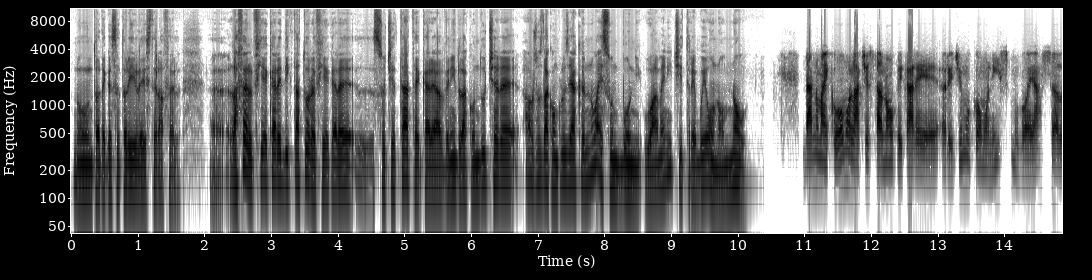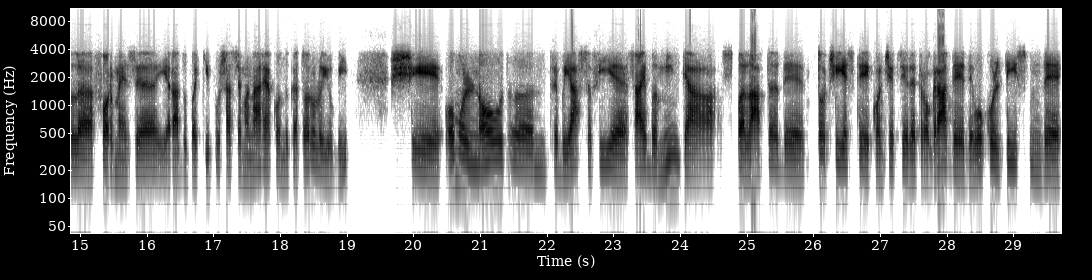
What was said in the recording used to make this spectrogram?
Nu în toate căsătoriile este la fel. Uh, la fel, fiecare dictatură, fiecare societate care a venit la conducere a ajuns la concluzia că nu mai sunt buni oamenii, ci trebuie un om nou. Dar numai că omul acesta nou pe care regimul comunism voia să-l formeze era după chipul și asemănarea conducătorului iubit și omul nou uh, trebuia să fie, să aibă mintea spălată de tot ce este concepție retrograde, de ocultism, de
